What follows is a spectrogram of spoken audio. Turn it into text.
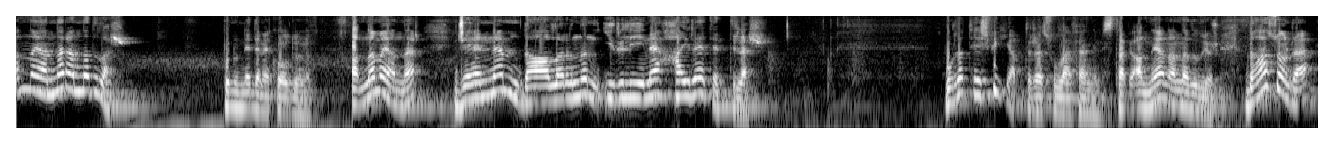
Anlayanlar anladılar. Bunun ne demek olduğunu. Anlamayanlar cehennem dağlarının iriliğine hayret ettiler. Burada teşbih yaptı Resulullah Efendimiz. Tabi anlayan anladı diyor. Daha sonra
